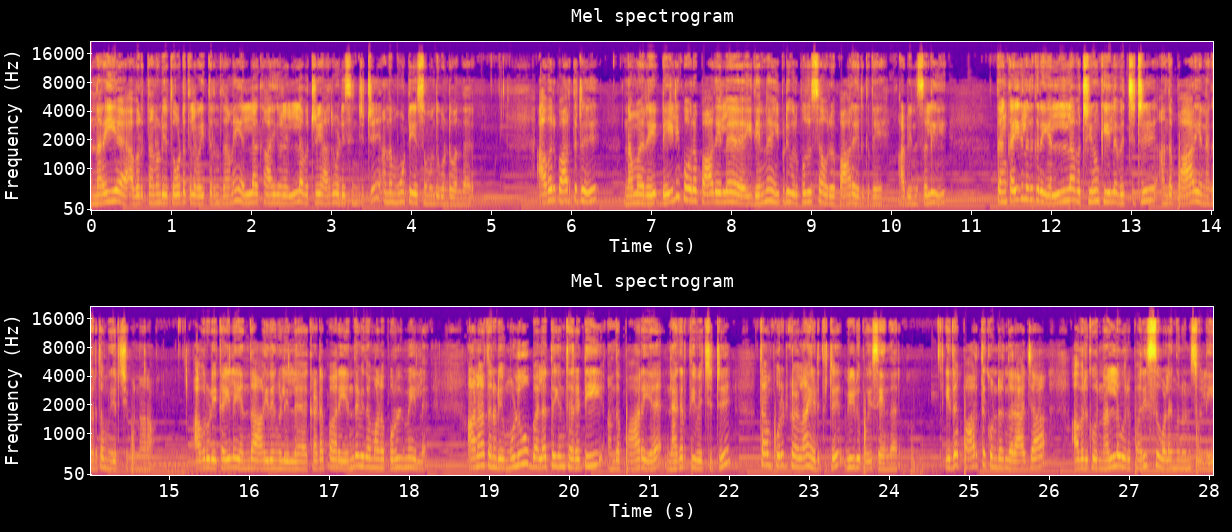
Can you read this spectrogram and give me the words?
நிறைய அவர் தன்னுடைய தோட்டத்தில் வைத்திருந்ததான எல்லா காய்கள் எல்லாவற்றையும் அறுவடை செஞ்சுட்டு அந்த மூட்டையை சுமந்து கொண்டு வந்தார். அவர் பார்த்துட்டு நம்ம டெய்லி போகிற பாதையில் இது என்ன இப்படி ஒரு புதுசாக ஒரு பாறை இருக்குதே? அப்படின்னு சொல்லி தன் கையில் இருக்கிற எல்லாவற்றையும் கீழே வச்சுட்டு அந்த பாறையை நகர்த்த முயற்சி பண்ணாராம். அவருடைய கையில் எந்த ஆயுதங்கள் இல்லை கடப்பாறை எந்த விதமான பொருளுமே இல்லை. ஆனால் தன்னுடைய முழு பலத்தையும் திரட்டி அந்த பாறையை நகர்த்தி வச்சுட்டு தன் பொருட்களெல்லாம் எடுத்துட்டு வீடு போய் சேர்ந்தார். இதை பார்த்து கொண்டிருந்த ராஜா அவருக்கு ஒரு நல்ல ஒரு பரிசு வழங்கணும்னு சொல்லி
